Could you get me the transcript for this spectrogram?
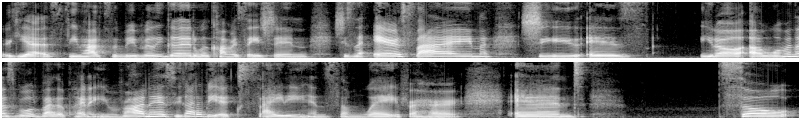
yes, you have to be really good with conversation. She's an air sign. She is, you know, a woman that's ruled by the planet Uranus. You got to be exciting in some way for her. And so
